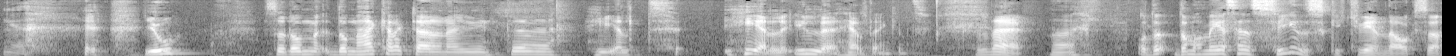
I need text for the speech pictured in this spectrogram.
jo, så de, de här karaktärerna är ju inte helt helylle helt enkelt. Nej. Nej. Och de, de har med sig en synsk kvinna också.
